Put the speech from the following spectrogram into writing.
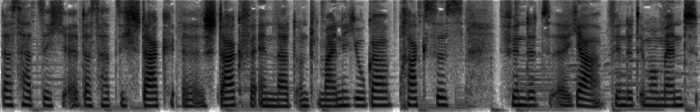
Das hat sich, äh, das hat sich stark, äh, stark verändert und meine Yoga-Praxis findet, ja, findet im Moment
